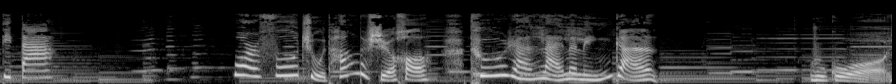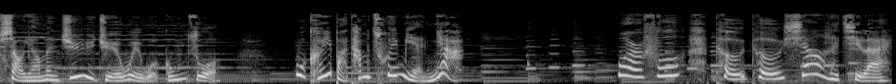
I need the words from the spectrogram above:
滴答。沃尔夫煮汤的时候，突然来了灵感。如果小羊们拒绝为我工作，我可以把他们催眠呀。沃尔夫偷偷笑了起来。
